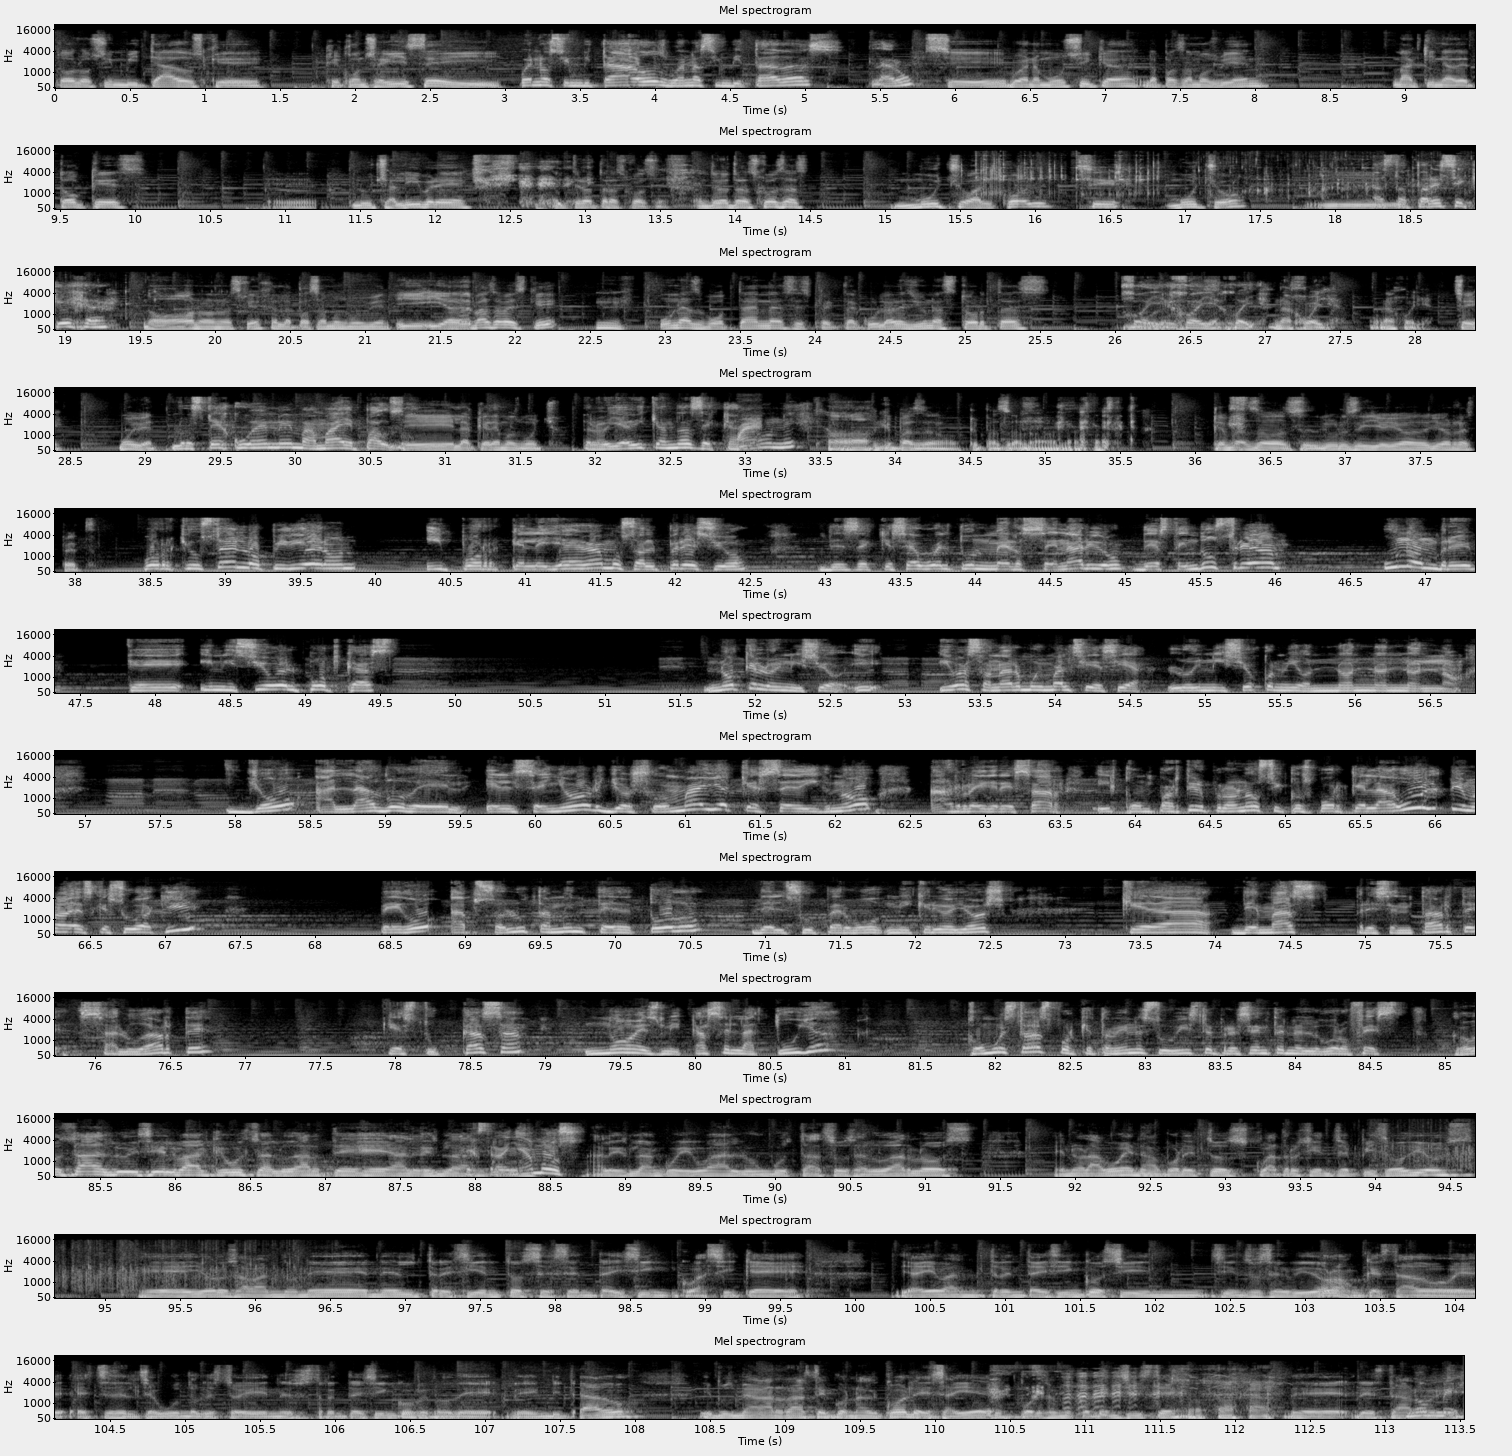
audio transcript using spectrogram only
todos los invitados que, que conseguiste y Buenos invitados, buenas invitadas, claro. sí, buena música, la pasamos bien, máquina de toques, eh, lucha libre, entre otras cosas, entre otras cosas, mucho alcohol, Sí. mucho y Hasta parece queja. no, no, no es queja, la pasamos muy bien y, y además sabes qué, Mm, unas botanas espectaculares y unas tortas, Joya, joya, joya. una joya, una joya, sí, muy bien. Los TQM, mamá de Paulo. Sí, la queremos mucho. Pero ya vi que andas de cabrón, ¿eh? No, ¿qué pasó? ¿Qué pasó? No, no. ¿Qué pasó, Gurusillo? Yo, yo respeto. Porque ustedes lo pidieron y porque le llegamos al precio desde que se ha vuelto un mercenario de esta industria, un hombre que inició el podcast, no que lo inició, y iba a sonar muy mal si decía, lo inició conmigo, no, no, no, no. Yo al lado de él, el señor Joshua Maya que se dignó a regresar y compartir pronósticos porque la última vez que estuvo aquí pegó absolutamente de todo del Super Bowl, mi querido Josh. Queda de más presentarte, saludarte, que es tu casa, no es mi casa, es la tuya. ¿Cómo estás? Porque también estuviste presente en el Gorofest. ¿Cómo estás, Luis Silva? Qué gusto saludarte, Alex Blanco. Te extrañamos. Alex Blanco igual, un gustazo saludarlos. Enhorabuena por estos 400 episodios. Eh, yo los abandoné en el 365, así que ya llevan 35 sin, sin su servidor, aunque he estado, eh, este es el segundo que estoy en esos 35, pero de, de invitado. Y pues me agarraste con alcoholes ayer, por eso me convenciste de, de estar No hoy. me-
